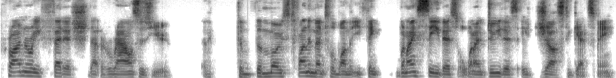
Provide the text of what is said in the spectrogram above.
primary fetish that arouses you, the the most fundamental one that you think when I see this or when I do this, it just gets me.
